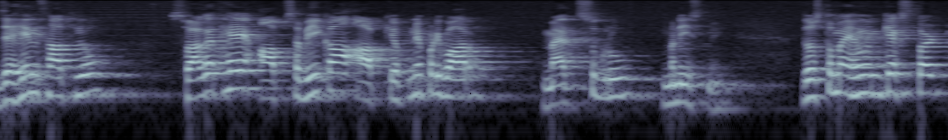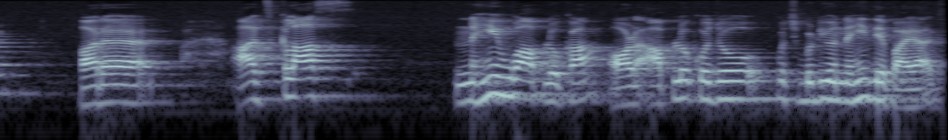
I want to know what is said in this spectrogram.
जय हिंद साथियों, स्वागत है आप सभी का आपके अपने परिवार मैथ्स गुरु मनीष में। दोस्तों, मैं हूँ इनके एक्सपर्ट और आज क्लास नहीं हुआ आप लोग का और आप लोग को जो कुछ वीडियो नहीं दे पाया आज,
